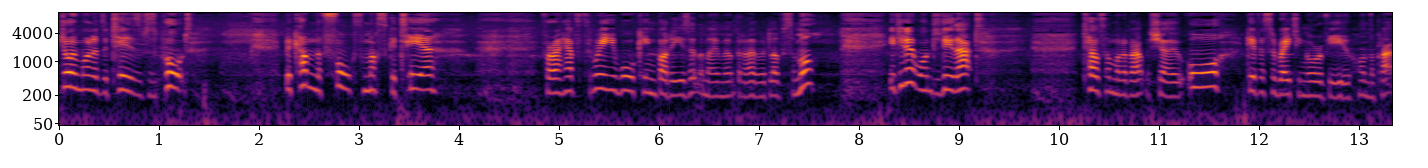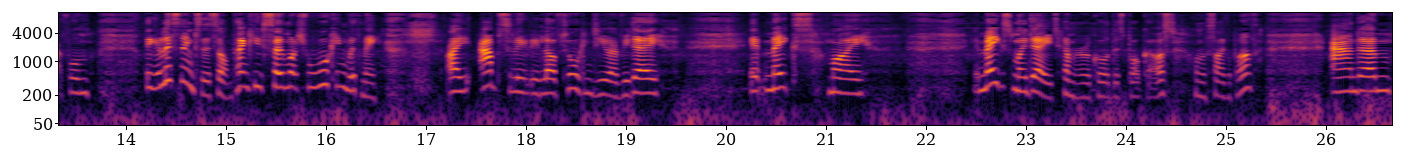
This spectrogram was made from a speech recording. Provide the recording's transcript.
Join one of the tiers of support. Become the fourth musketeer. For I have three walking buddies at the moment, but I would love some more. If you don't want to do that, tell someone about the show or give us a rating or review on the platform that you're listening to this on. Thank you so much for walking with me. I absolutely love talking to you every day. It makes my it makes my day to come and record this podcast on the psychopath, and um,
